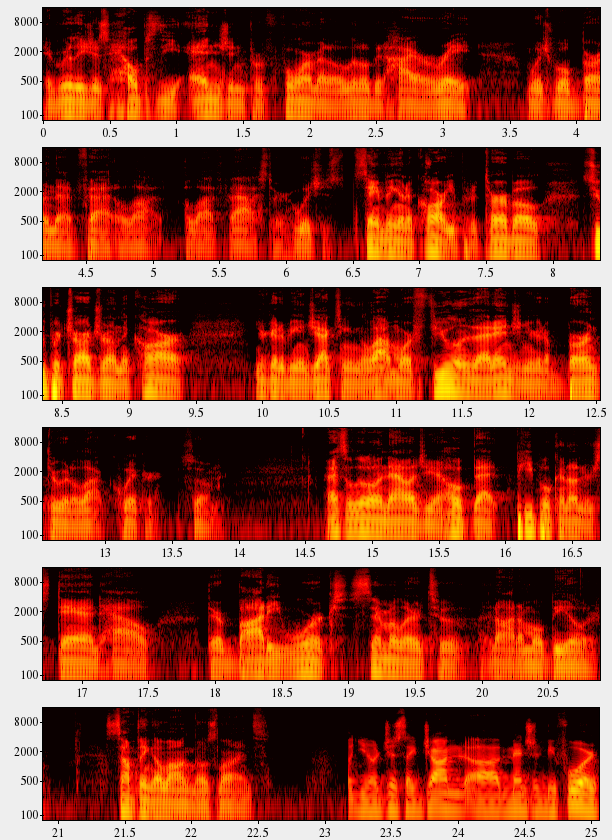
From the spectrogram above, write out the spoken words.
It really just helps the engine perform at a little bit higher rate, which will burn that fat a lot, a lot faster. Which is same thing in a car. You put a turbo supercharger on the car, you're going to be injecting a lot more fuel into that engine. You're going to burn through it a lot quicker. So that's a little analogy. I hope that people can understand how their body works similar to an automobile or something along those lines. You know, just like John uh, mentioned before,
